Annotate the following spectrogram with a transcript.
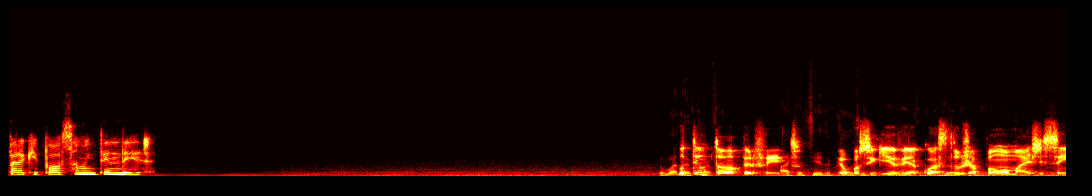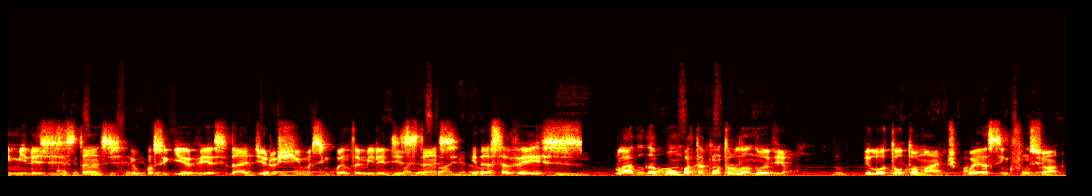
Para que possam entender. O tempo estava perfeito. Eu conseguia ver a costa do Japão a mais de 100 milhas de distância. Eu conseguia ver a cidade de Hiroshima a 50 milhas de distância. E dessa vez, o lado da bomba está controlando o avião. no piloto automático. É assim que funciona.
